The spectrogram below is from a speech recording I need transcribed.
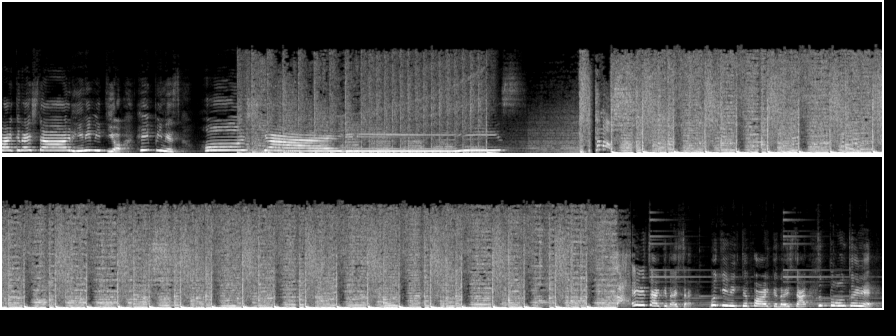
Merhaba arkadaşlar. Yeni video. Hepiniz hoş geldiniz. Defa arkadaşlar spontane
